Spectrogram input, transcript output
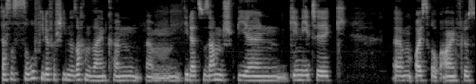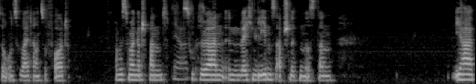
dass es so viele verschiedene Sachen sein können, ähm, die da zusammenspielen, Genetik, ähm, äußere Einflüsse und so weiter und so fort. Aber es ist mal ganz spannend Ja, zu hören, in welchen Lebensabschnitten es dann ja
